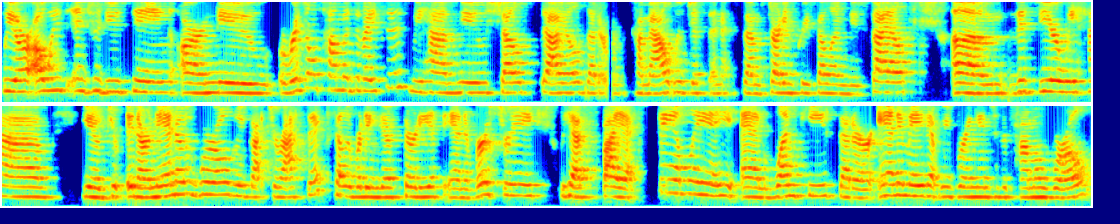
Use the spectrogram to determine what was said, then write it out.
We are always introducing our new original Tama devices. We have new shell styles that are come out. We've just some starting pre-sale on a new style. Um, this year we have, you know, in our Nano world, we've got Jurassic celebrating their 30th anniversary. We have Spy X Family and One Piece that are anime that we bring into the Tama world.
